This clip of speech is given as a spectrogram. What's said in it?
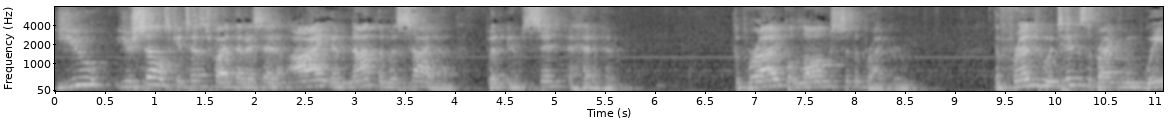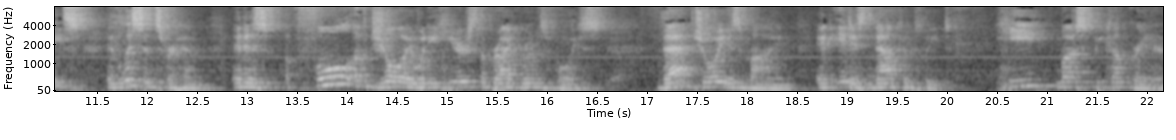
You yourselves can testify that I said, I am not the Messiah, but am sent ahead of him. The bride belongs to the bridegroom. The friend who attends the bridegroom waits and listens for him and is full of joy when he hears the bridegroom's voice. That joy is mine, and it is now complete. He must become greater.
